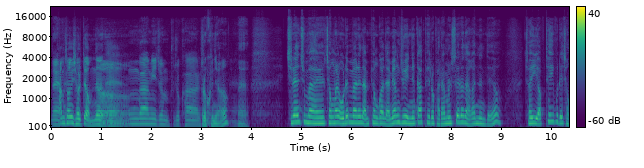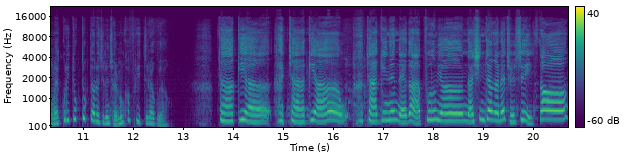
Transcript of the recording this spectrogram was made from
네. 감성이 절대 없는. 어. 네. 공감이 좀 부족할. 수- 그렇군요. 네. 지난 주말 정말 오랜만에 남편과 남양주에 있는 카페로 바람을 쐬러 나갔는데요. 저희 옆 테이블에 정말 꿀이 뚝뚝 떨어지는 젊은 커플이 있더라고요. 자기야, 자기야, 자기는 내가 아프면 나 신장 하나 줄 수 있어?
